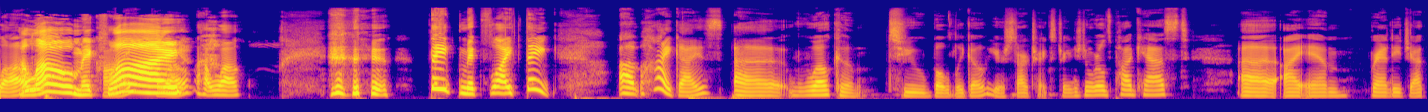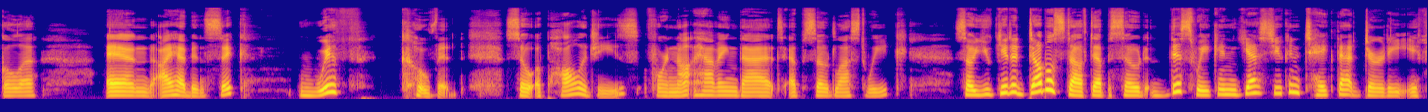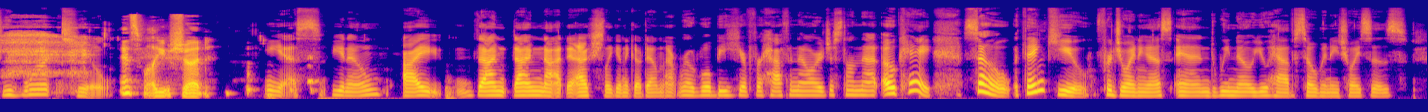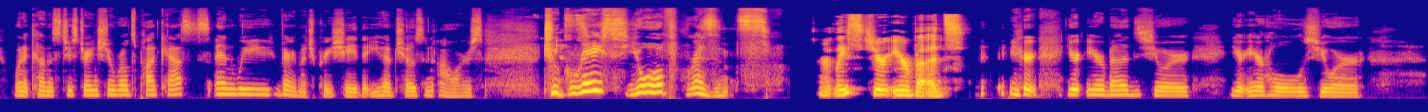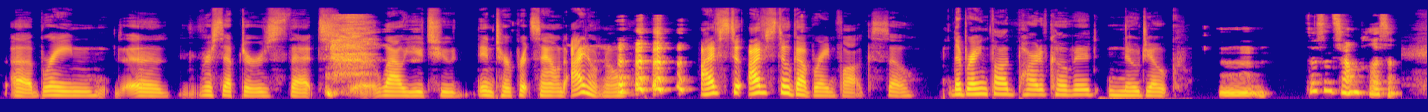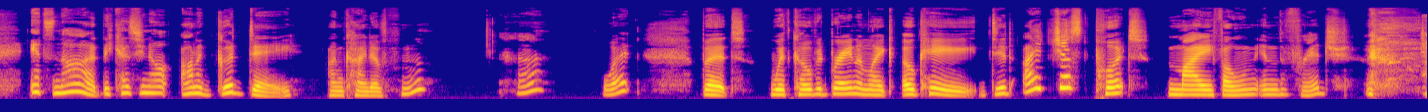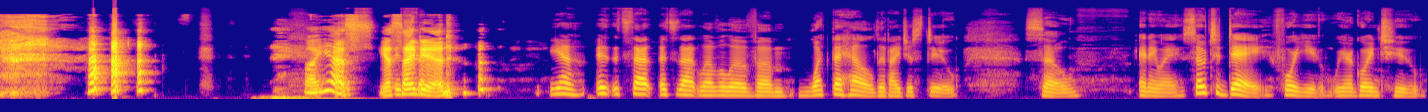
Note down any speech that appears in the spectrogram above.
Hello? Hello? Hello, Hi? McFly. Hello? Hello? think, McFly, think. Um, hi, guys. Uh, welcome to Boldly Go, your Star Trek Strange New Worlds podcast. Uh, I am Brandy Jackola, and I have been sick with COVID. So apologies for not having that episode last week. So you get a double stuffed episode this week, and yes, you can take that dirty if you want to. As well, you should. Yes, you know, I I'm I'm not actually going to go down that road. We'll be here for half an hour just on that. Okay. So, thank you for joining us and we know you have so many choices when it comes to Strange New Worlds podcasts and we very much appreciate that you have chosen ours to Yes. grace your presence. Or at least your earbuds. Your your earbuds, your your ear holes, your uh, brain uh, receptors that allow you to interpret sound. I don't know. I've still I've still got brain fog. So the brain fog part of COVID, no joke. Mm, doesn't sound pleasant. It's not because you know on a good day I'm kind of hmm, huh, what? But with COVID brain, I'm like, okay, did I just put my phone in the fridge? well, yes. Yes, it's I that- did. yeah, it, it's that it's that level of um, what the hell did I just do? So, anyway, so today for you, we are going to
